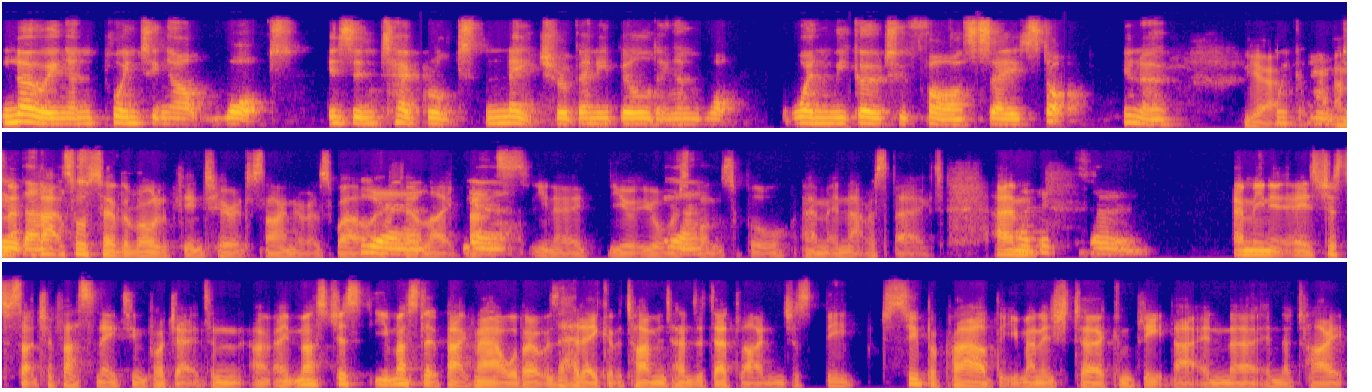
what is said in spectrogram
knowing and pointing out what is integral to the nature of any building and what when we go too far say stop you know yeah and that, that. that's also the role of the interior designer as well yeah, i feel like that's yeah. you know you, you're yeah. responsible um, in that respect um, I think so I mean, it's just such a fascinating project, and it must just you must look back now, although it was a headache at the time in terms of deadline, and just be super proud that you managed to complete that in the in the tight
